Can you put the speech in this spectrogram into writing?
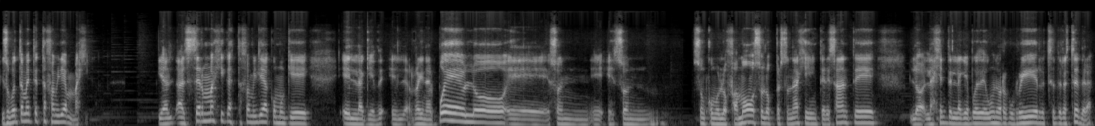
y supuestamente esta familia es mágica. Y al, ser mágica, esta familia como que en la que reina el pueblo, eh, son, eh, son son como los famosos, los personajes interesantes, la gente en la que puede uno recurrir, etcétera, etcétera.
